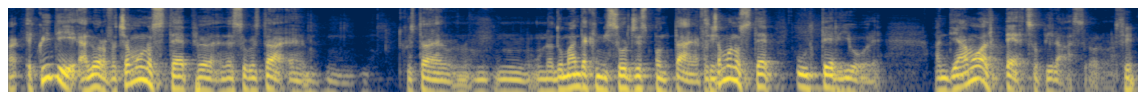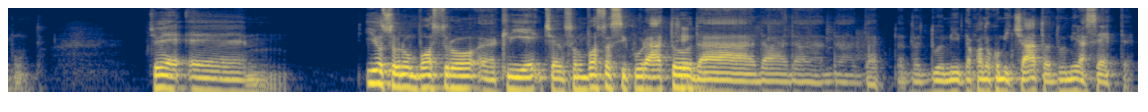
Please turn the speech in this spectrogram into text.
Ma- E quindi allora facciamo uno step, adesso questa è, questa è un- una domanda che mi sorge spontanea, facciamo uno step ulteriore, andiamo al terzo pilastro allora, a questo punto. Cioè ehm, io sono un vostro eh, cliente, cioè sono un vostro assicurato Sì. da, da- da- da- da- da- dal 2000 da quando ho cominciato, dal 2007,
